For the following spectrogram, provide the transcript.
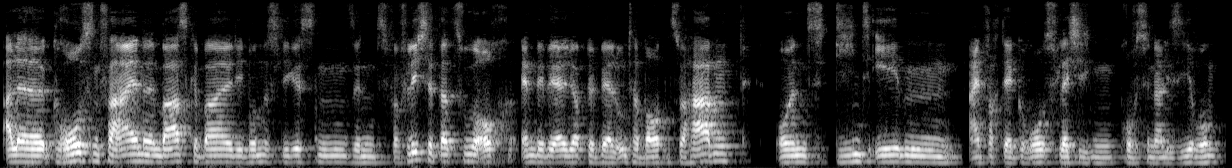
Alle großen Vereine im Basketball, die Bundesligisten, sind verpflichtet dazu, auch NBBL, JBBL Unterbauten zu haben und dient eben einfach der großflächigen Professionalisierung.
